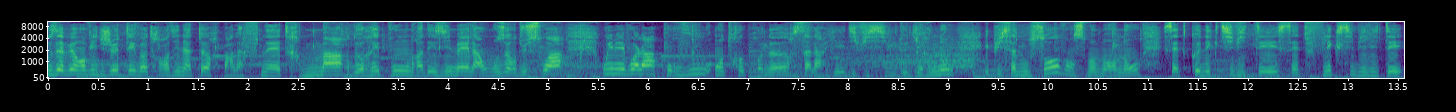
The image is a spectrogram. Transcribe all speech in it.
Vous avez envie de jeter votre ordinateur par la fenêtre, marre de répondre à des emails à 11h du soir. Oui, mais voilà, pour vous, entrepreneurs, salariés, difficile de dire non. Et puis ça nous sauve en ce moment, non? Cette connectivité, cette flexibilité.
